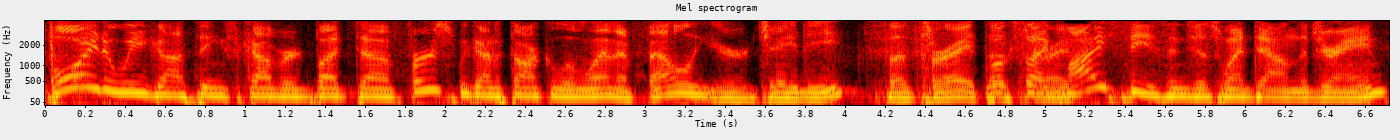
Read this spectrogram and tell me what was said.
Boy, do we got things covered. But uh, first, we got to talk a little NFL here, JD. That's right. That's Looks like right. my season just went down the drain.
